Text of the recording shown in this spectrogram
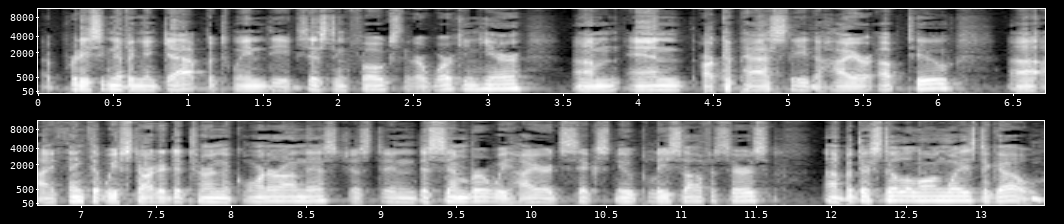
a pretty significant gap between the existing folks that are working here um, and our capacity to hire up to. Uh, I think that we've started to turn the corner on this. Just in December, we hired six new police officers, uh, but there's still a long ways to go.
